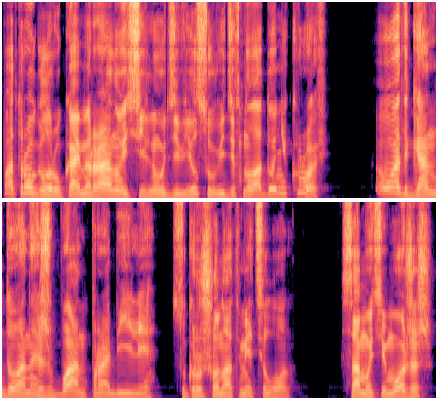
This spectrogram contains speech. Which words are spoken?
Потрогал руками рану и сильно удивился, увидев на ладони кровь. «Вот гондоны жбан пробили», — сокрушенно отметил он. «Сам идти можешь?»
